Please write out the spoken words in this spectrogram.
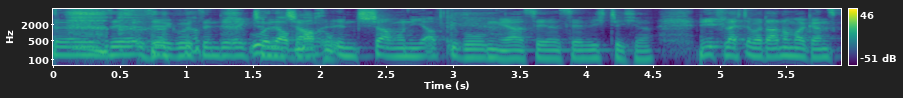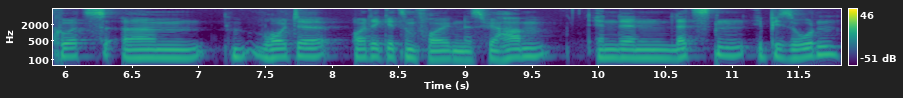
Äh, sehr, sehr gut, sind direkt schon in, Cham in, Chamonix abgebogen. Ja, sehr, sehr wichtig, ja. Nee, vielleicht aber da nochmal ganz kurz. Ähm, heute heute geht es um Folgendes. Wir haben in den letzten Episoden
